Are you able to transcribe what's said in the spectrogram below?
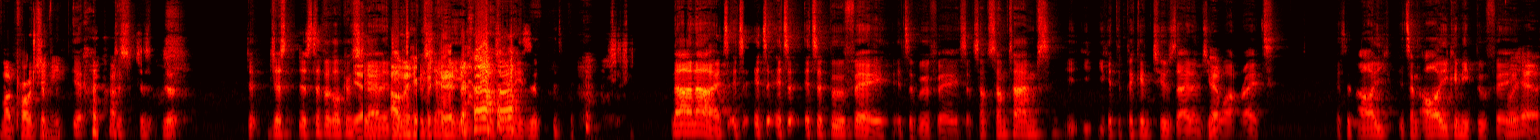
My progeny. Yeah, just just just just, just typical Yeah, Christianity. I'm a hypocrite. Christianity, Christianity's a- no, no, it's it's it's it's it's a buffet. It's a buffet. So, sometimes you, you get to pick and choose the items Yep. you want, right? It's an all you- it's an all you can eat buffet. Well, yeah,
